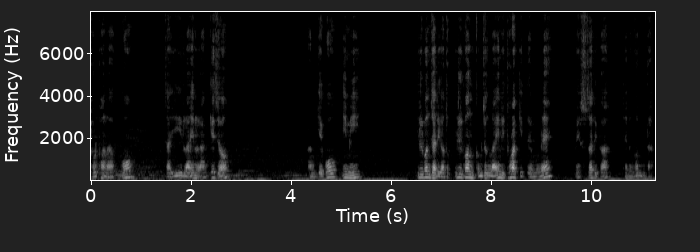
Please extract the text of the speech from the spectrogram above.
돌파 나왔고 자 이 라인을 안 깨죠. 안 깨고 이미 1번 자리가 1번 검정 라인이 돌았기 때문에 매수 자리가 되는 겁니다.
